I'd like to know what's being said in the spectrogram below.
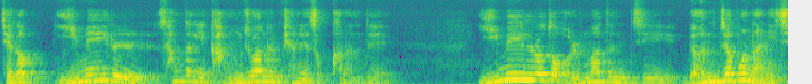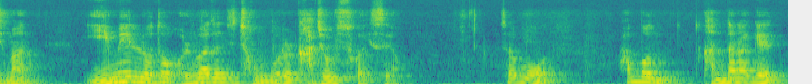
제가 이메일을 상당히 강조하는 편에 속하는데 이메일로도 얼마든지 면접은 아니지만 이메일로도 얼마든지 정보를 가져올 수가 있어요. 자, 뭐 한번 간단하게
